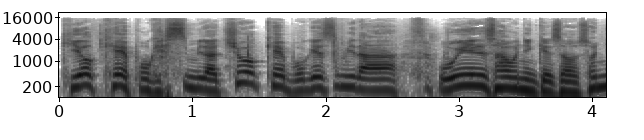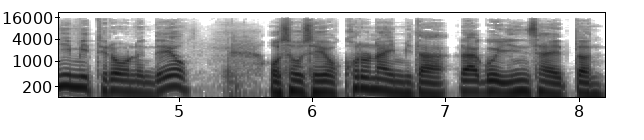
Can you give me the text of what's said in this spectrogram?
기억해 보겠습니다. 추억해 보겠습니다. 5145님께서 손님이 들어오는데요. 어서 오세요. 코로나입니다. 라고 인사했던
